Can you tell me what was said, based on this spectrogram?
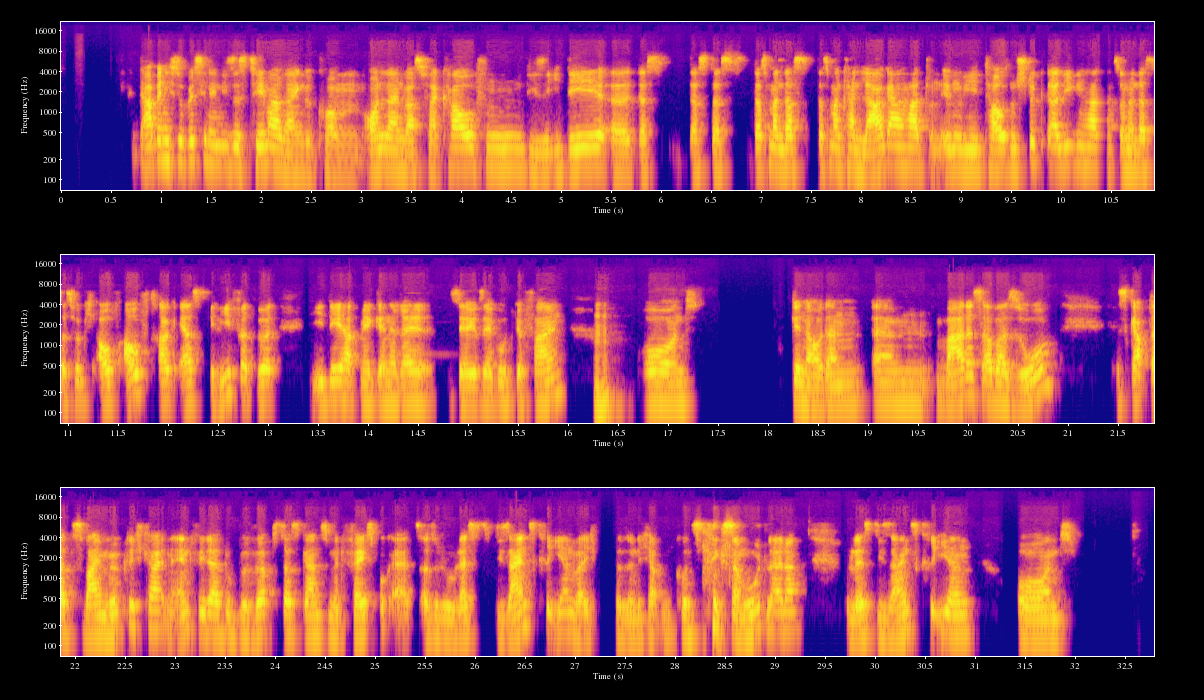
da bin ich so ein bisschen in dieses Thema reingekommen, online was verkaufen, diese Idee, äh, dass, dass, dass, dass man das, dass man kein Lager hat und irgendwie tausend Stück da liegen hat, sondern dass das wirklich auf Auftrag erst geliefert wird. Die Idee hat mir generell sehr, sehr gut gefallen. Mhm. Und genau, dann ähm, war das aber so, es gab da zwei Möglichkeiten. Entweder du bewirbst das Ganze mit Facebook-Ads, also du lässt Designs kreieren, weil ich persönlich habe mit Kunst nichts am Hut leider. Du lässt Designs kreieren und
